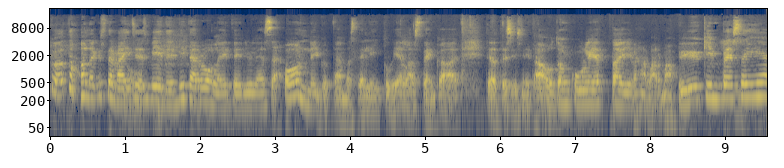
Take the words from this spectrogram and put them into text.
kotona, kun sitä mä itse asiassa mietin, että mitä rooleja teillä yleensä on niin kuin tämmöisten liikkuvien lasten kanssa. Et te olette siis niitä auton kuljettajia, vähän varmaan pyykinpesäjiä,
